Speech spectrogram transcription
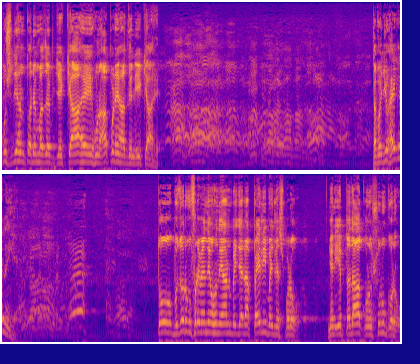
پوچھ دی ہن تو مذہب جے کیا ہے؟ ہن اپنے ہاتھ دن یہ کیا ہے؟ توجہ ہے کہ نہیں ہے؟ تو بزرگ فرمیندے ہوندے آن بے جنا پہلی مجلس پڑھو یعنی ابتدا کرو، شروع کرو۔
